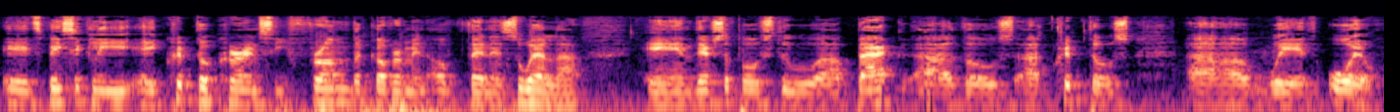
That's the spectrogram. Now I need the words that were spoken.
it's basically a cryptocurrency from the government of Venezuela, and they're supposed to uh, back uh, those uh, cryptos uh, with oil.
